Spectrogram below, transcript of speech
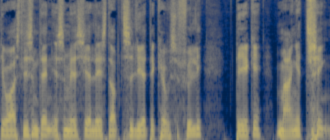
det var også ligesom den sms, jeg læste op tidligere, det kan jo selvfølgelig dække mange ting,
